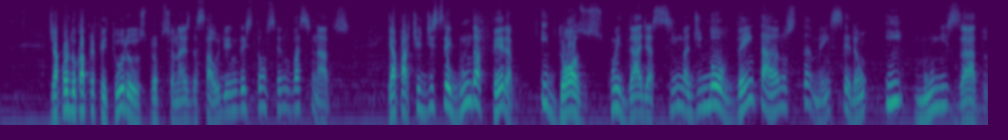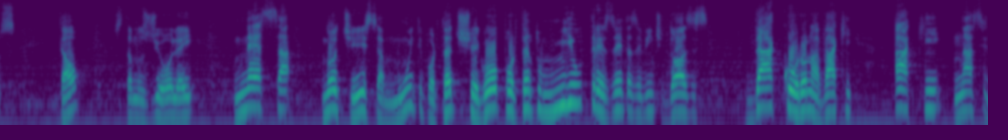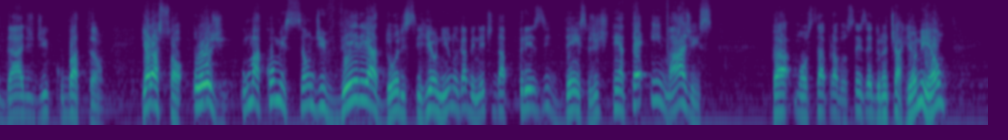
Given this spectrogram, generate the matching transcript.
De acordo com a Prefeitura, os profissionais da saúde ainda estão sendo vacinados. E a partir de segunda-feira, idosos com idade acima de 90 anos também serão imunizados. Então, estamos de olho aí nessa notícia muito importante. Chegou, portanto, 1.320 doses da Coronavac aqui na cidade de Cubatão. E olha só, hoje uma comissão de vereadores se reuniu no gabinete da presidência. A gente tem até imagens para mostrar para vocês aí durante a reunião.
